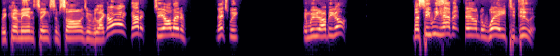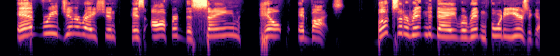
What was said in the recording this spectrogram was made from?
We come in, sing some songs, and we're like, "All right, got it. See y'all later next week," and we would all be gone. But see, we haven't found a way to do it. Every generation has offered the same help advice. Books that are written today were written 40 years ago.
